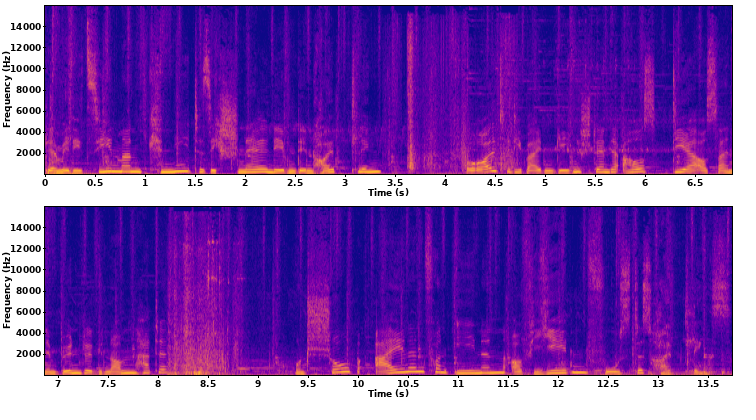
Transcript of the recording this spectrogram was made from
Der Medizinmann kniete sich schnell neben den Häuptling, rollte die beiden Gegenstände aus, die er aus seinem Bündel genommen hatte, und schob einen von ihnen auf jeden Fuß des Häuptlings.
